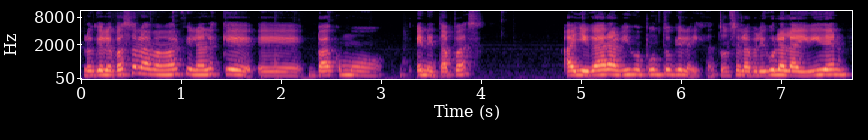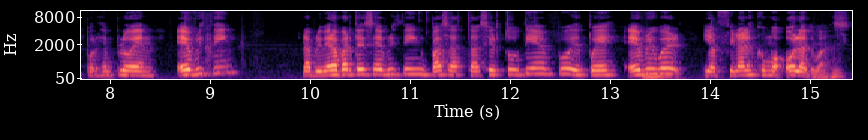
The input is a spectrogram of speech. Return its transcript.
Lo que le pasa a la mamá al final es que eh, va como en etapas a llegar al mismo punto que la hija. Entonces la película la dividen, por ejemplo, en Everything. La primera parte es Everything, pasa hasta cierto tiempo, y después Everywhere, y al final es como All at. Once.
